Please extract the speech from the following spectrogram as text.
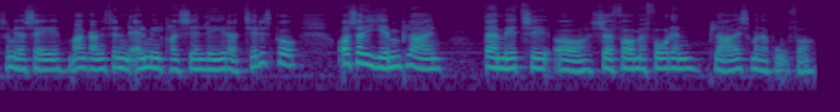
som jeg sagde, mange gange til den almindelige praktiserende læge, der er tættest på, og så er det hjemmeplejen, der er med til at sørge for, at man får den pleje, som man har brug for.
